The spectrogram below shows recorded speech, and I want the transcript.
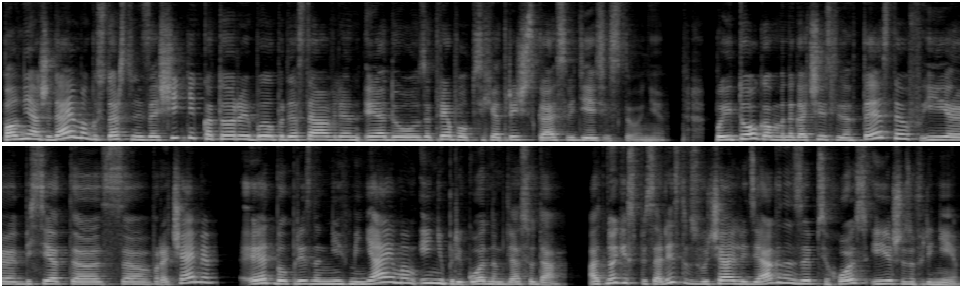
Вполне ожидаемо государственный защитник, который был предоставлен Эду, затребовал психиатрическое освидетельствование. По итогам многочисленных тестов и бесед э, с врачами, Эд был признан невменяемым и непригодным для суда. От многих специалистов звучали диагнозы психоз и шизофрения.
